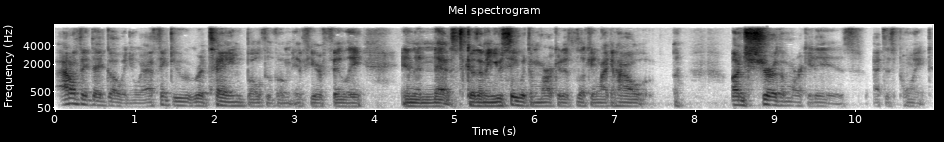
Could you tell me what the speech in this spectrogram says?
I don't think they go anywhere. I think you retain both of them if you're Philly in the Nets because I mean you see what the market is looking like and how unsure the market is at this point.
